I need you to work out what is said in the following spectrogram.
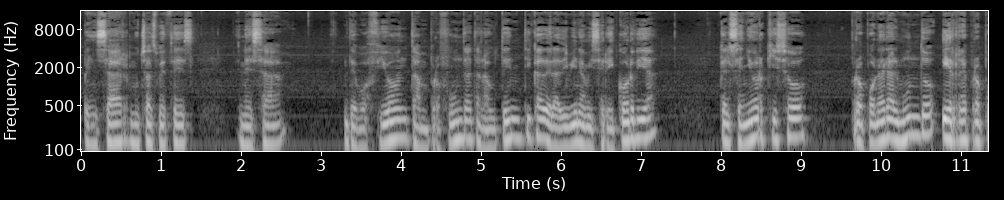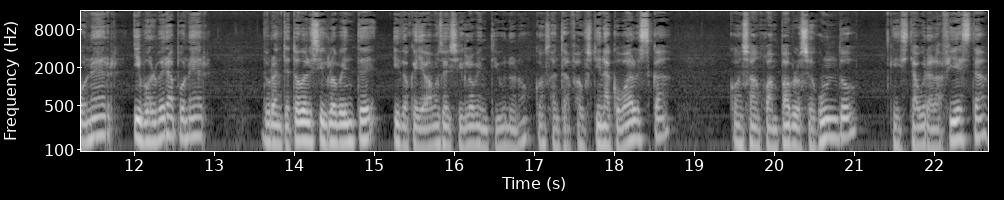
Pensar muchas veces en esa devoción tan profunda, tan auténtica de la divina misericordia que el Señor quiso proponer al mundo y reproponer y volver a poner durante todo el siglo XX y lo que llevamos del siglo XXI, ¿no? Con Santa Faustina Kowalska, con San Juan Pablo II, que instaura la fiesta,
